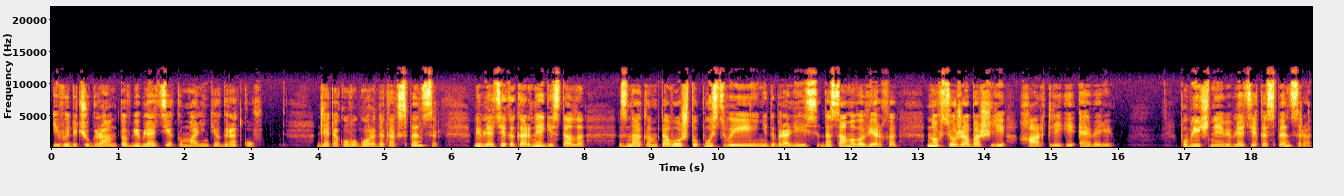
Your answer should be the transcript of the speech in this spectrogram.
и выдачу грантов библиотекам маленьких городков. Для такого города, как Спенсер, библиотека Карнеги стала знаком того, что пусть вы и не добрались до самого верха, но все же обошли Хартли и Эвери. Публичная библиотека Спенсера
